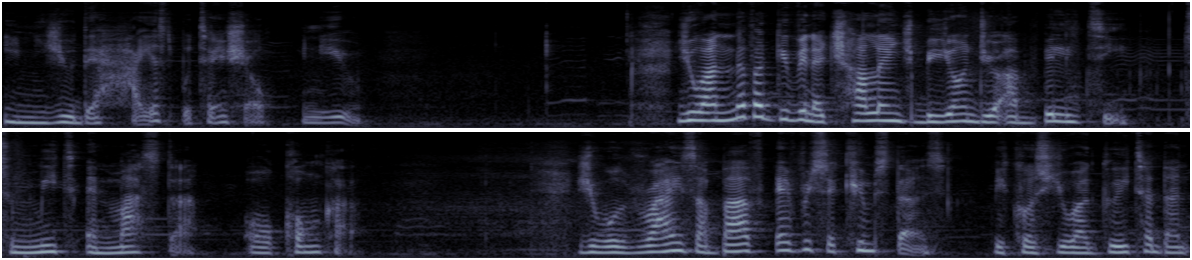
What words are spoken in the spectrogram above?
in you, the highest potential in you. You are never given a challenge beyond your ability to meet and master or conquer. You will rise above every circumstance because you are greater than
